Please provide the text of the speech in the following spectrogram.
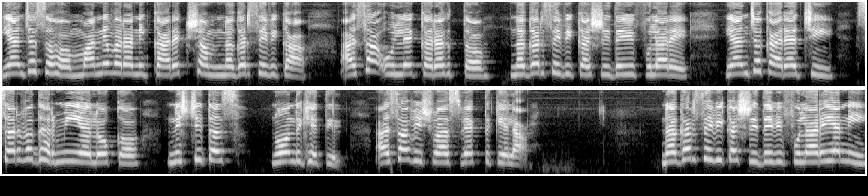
यांच्यासह मान्यवरांनी कार्यक्षम नगरसेविका असा उल्लेख करत नगरसेविका श्रीदेवी फुलारे यांच्या कार्याची सर्व धर्मीय लोक निश्चितच नोंद घेतील असा विश्वास व्यक्त केला. नगरसेविका श्रीदेवी फुलारे यांनी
